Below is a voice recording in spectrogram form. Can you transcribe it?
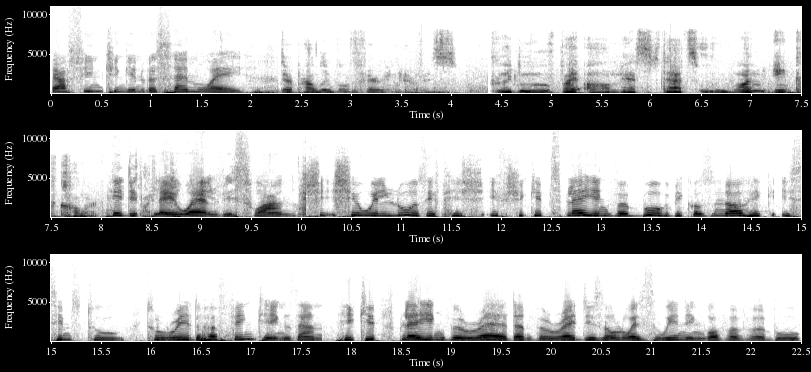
They are thinking in the same way. They're probably both very nervous. Good move by Almist. That's one ink color. He did play well this one. She she will lose if he sh- if she keeps playing the book because now he he seems to to read her thinkings and he keeps playing the red and the red is always winning over the book.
